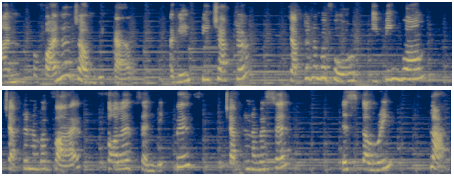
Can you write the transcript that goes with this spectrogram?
And for final term, we have again three chapter. Chapter number four, keeping warm. Chapter number five, solids and liquids. Chapter number six, discovering plants.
